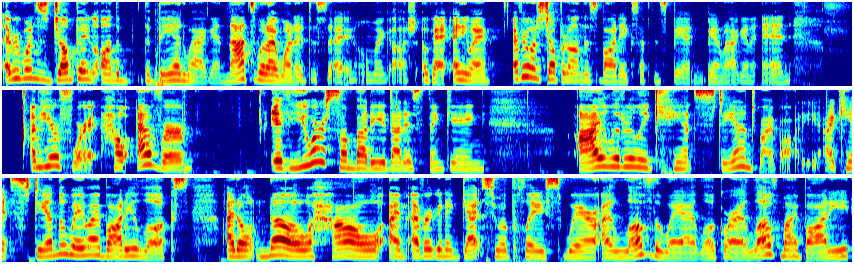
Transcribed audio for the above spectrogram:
everyone's jumping on the, the bandwagon. That's what I wanted to say. Oh my gosh. Okay. Anyway, everyone's jumping on this body acceptance band bandwagon, and I'm here for it. However, if you are somebody that is thinking, I literally can't stand my body. I can't stand the way my body looks. I don't know how I'm ever going to get to a place where I love the way I look or I love my body.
